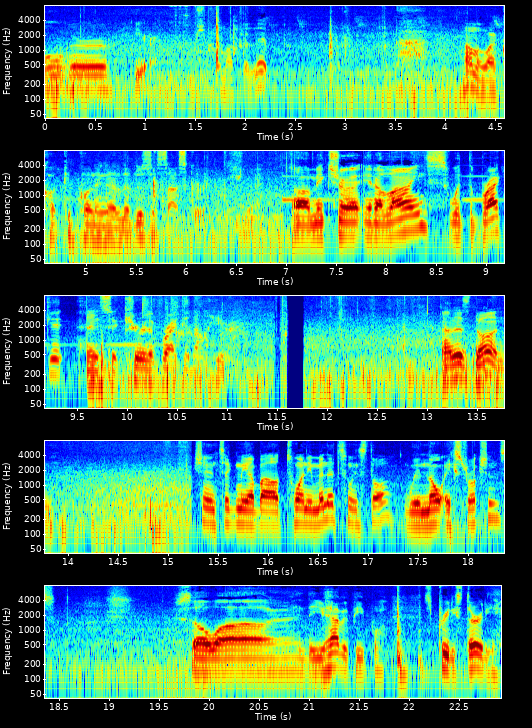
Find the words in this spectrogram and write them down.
over here. Should come up the lip. I don't know why I keep calling it a lip. This is a side skirt. Uh, make sure it aligns with the bracket and secure the bracket down here. And it's done. It took me about 20 minutes to install with no instructions. So uh, there you have it, people. It's pretty sturdy.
